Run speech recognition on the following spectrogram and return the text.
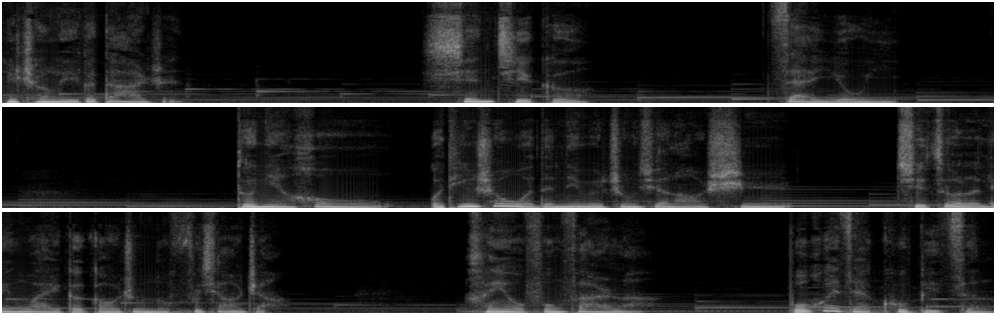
你成了一个大人，先及格，再优异。多年后，我听说我的那位中学老师，去做了另外一个高中的副校长，很有风范儿了。不会再哭鼻子了，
